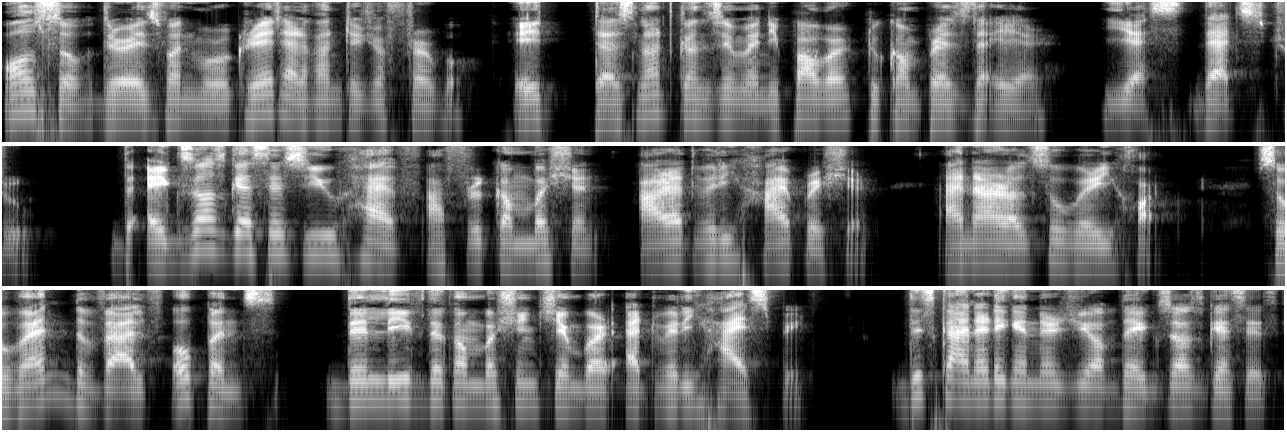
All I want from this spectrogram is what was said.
Also, there is one more great advantage of turbo. It does not consume any power to compress the air. Yes, that's true. The exhaust gases you have after combustion are at very high pressure and are also very hot. So when the valve opens, they leave the combustion chamber at very high speed. This kinetic energy of the exhaust gases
